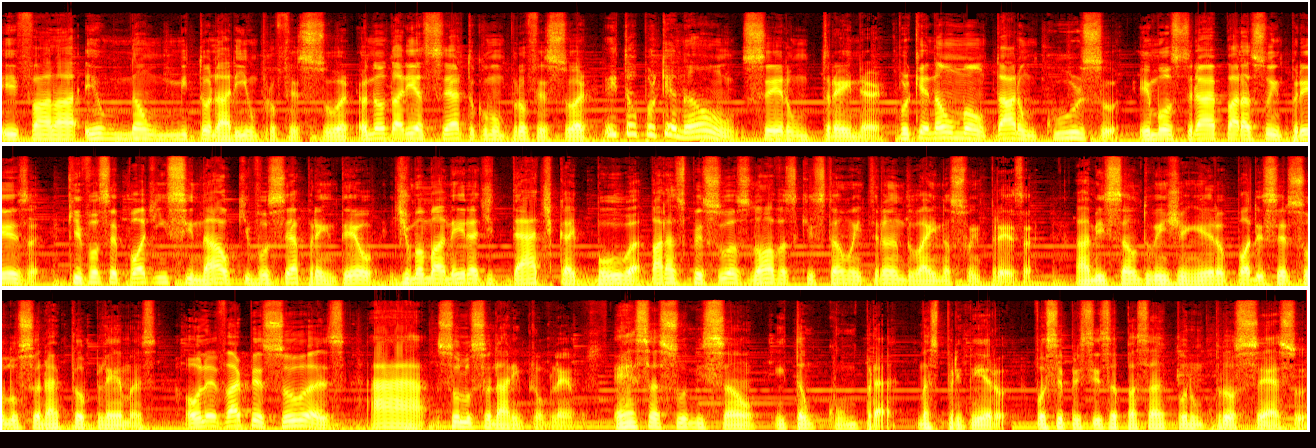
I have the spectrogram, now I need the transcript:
e fala: "Eu não me tornaria um professor, eu não daria certo como um professor". Então por que não ser um trainer? Por que não montar um curso e mostrar para a sua empresa que você pode ensinar o que você aprendeu de uma maneira didática e boa para as pessoas novas que estão entrando aí na sua empresa? A missão do engenheiro pode ser solucionar problemas ou levar pessoas a solucionarem problemas. Essa é a sua missão, então cumpra. Mas primeiro, você precisa passar por um processo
